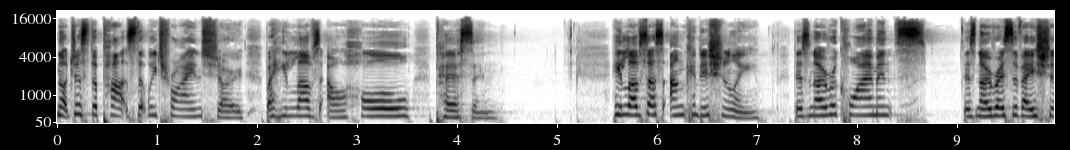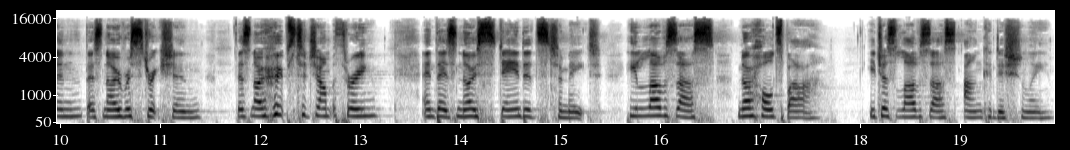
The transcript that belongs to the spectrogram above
not just the parts that we try and show, but He loves our whole person. He loves us unconditionally. There's no requirements, there's no reservation, there's no restriction, there's no hoops to jump through, and there's no standards to meet. He loves us, no holds bar. He just loves us unconditionally.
